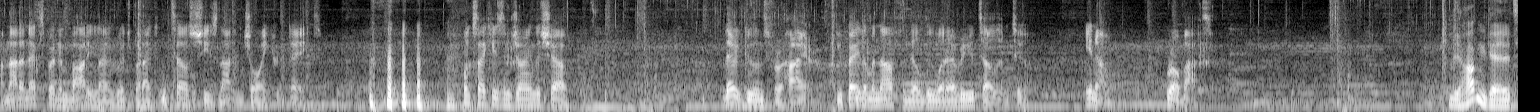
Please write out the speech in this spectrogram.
I'm not an expert in body language, but I can tell she's not enjoying her date. Looks like he's enjoying the show. They're goons for hire. You pay them enough and they'll do whatever you tell them to. You know, robots. Wir haben Geld.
